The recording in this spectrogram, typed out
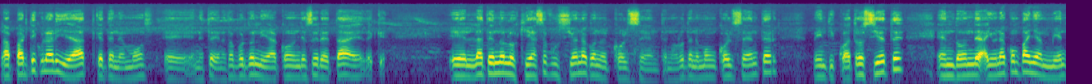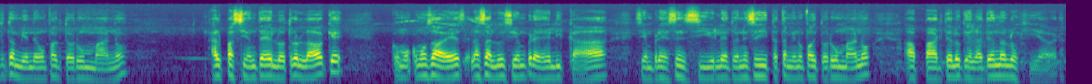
la particularidad que tenemos eh, en, este, en, esta oportunidad con Yacireta es de que eh, la tecnología se fusiona con el call center. Nosotros tenemos un call center 24/7 en donde hay un acompañamiento también de un factor humano al paciente del otro lado que como, como sabes, la salud siempre es delicada, siempre es sensible, entonces necesita también un factor humano aparte de lo que es la tecnología. ¿verdad?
